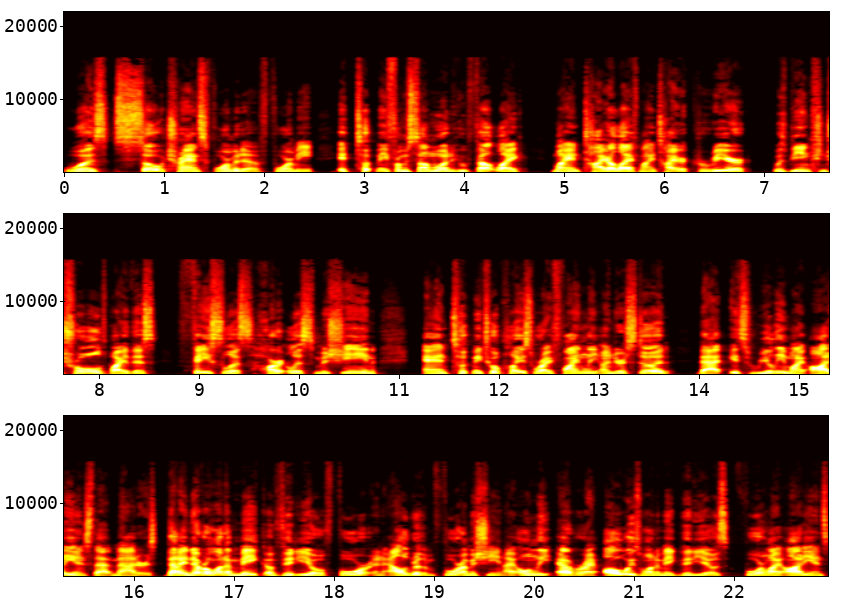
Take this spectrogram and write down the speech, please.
was so transformative for me. It took me from someone who felt like my entire life, my entire career was being controlled by this faceless, heartless machine and took me to a place where I finally understood that it's really my audience that matters, that I never want to make a video for an algorithm, for a machine. I only ever, I always want to make videos for my audience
